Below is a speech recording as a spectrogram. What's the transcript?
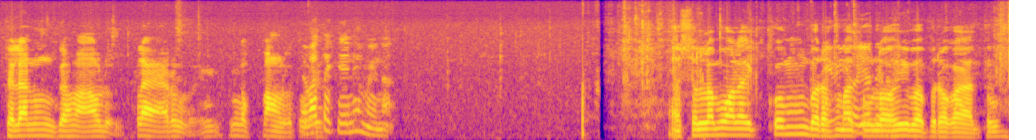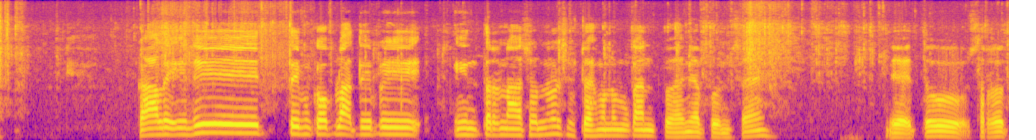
Dalan munggah mau lho, kleru lho. Ngepang lho tuh. Lewat kene menak. Assalamualaikum warahmatullahi wabarakatuh Kali ini tim Koplak TV Internasional sudah menemukan bahannya bonsai Yaitu serut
